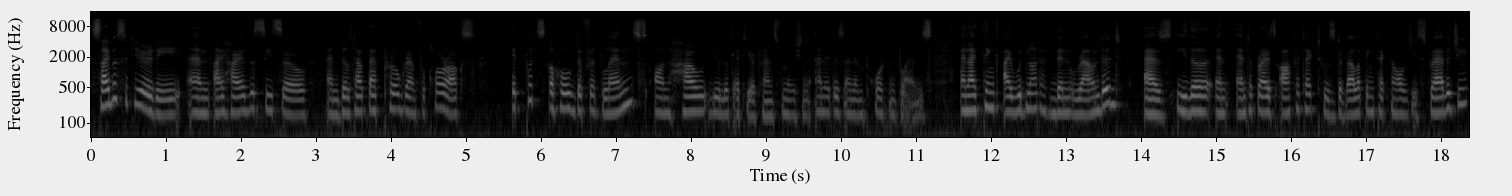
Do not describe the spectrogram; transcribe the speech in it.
cybersecurity, and I hired the CISO and built out that program for Clorox it puts a whole different lens on how you look at your transformation, and it is an important lens. And I think I would not have been rounded as either an enterprise architect who's developing technology strategy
